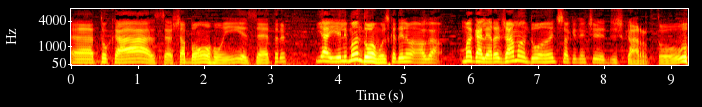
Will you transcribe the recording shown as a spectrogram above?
eh, tocar, se achar bom ou ruim, etc. E aí ele mandou a música dele. Uma galera já mandou antes, só que a gente descartou.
